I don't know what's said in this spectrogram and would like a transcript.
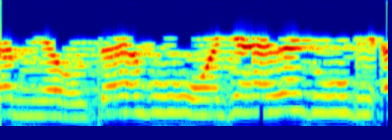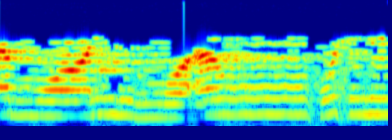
لم يرتابوا وجاهدوا بأموالهم وأنفسهم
